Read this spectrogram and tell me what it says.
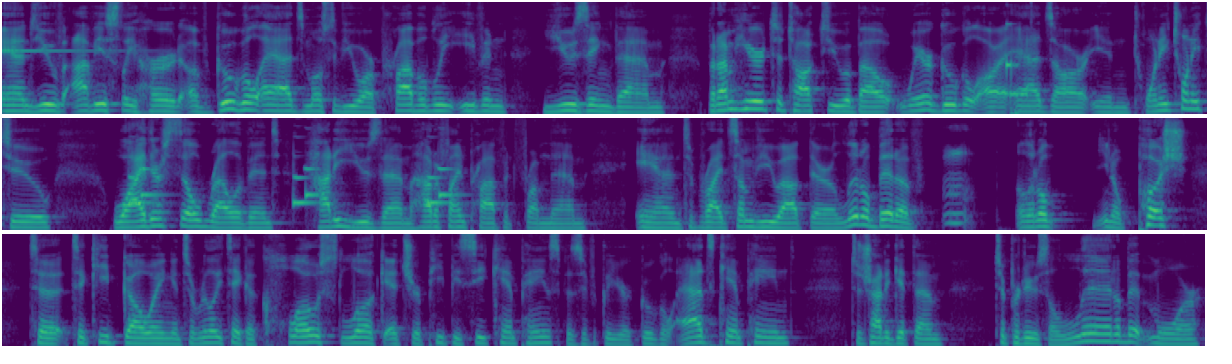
And you've obviously heard of Google Ads. Most of you are probably even using them. But I'm here to talk to you about where Google Ads are in 2022, why they're still relevant, how to use them, how to find profit from them, and to provide some of you out there a little bit of mm, a little, you know, push to, to keep going and to really take a close look at your PPC campaign, specifically your Google Ads campaign, to try to get them to produce a little bit more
